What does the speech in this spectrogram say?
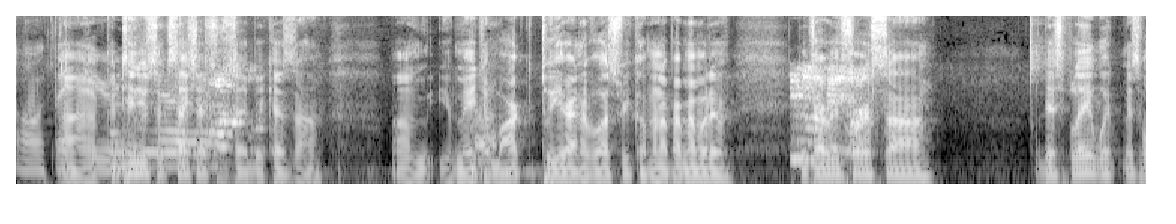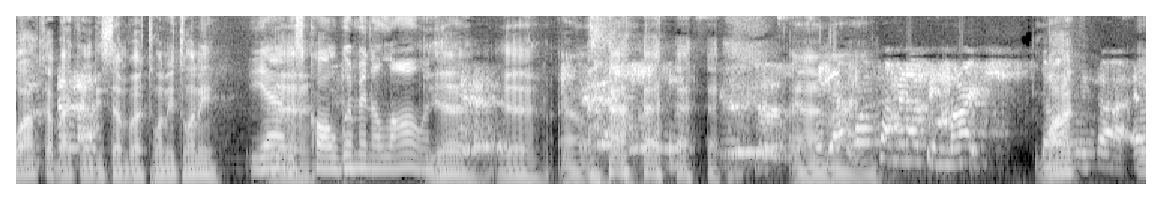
Oh, thank uh, you. Continued success, as you said, because uh, um, you made your mark. Two year anniversary coming up. I remember the the very first uh, display with Miss Walker back in December 2020. Yeah, it was called Women Alone. Yeah, yeah. Um, and, got uh, one coming up in March. So March? With uh, Elroy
